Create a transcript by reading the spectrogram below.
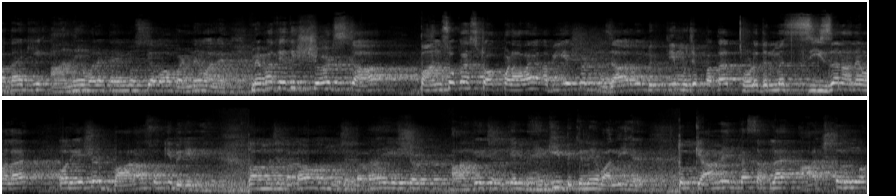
पता है कि आने वाले टाइम में उसके भाव बढ़ने वाले हैं। मेरे पास यदि शर्ट्स का 500 का स्टॉक पड़ा हुआ है। अभी ये शर्ट हज़ार में बिकती है। मुझे पता है थोड़े दिन में सीज़न आने वाला है और ये शर्ट 1200 की बिकेगी। तो आप मुझे बताओ, अगर मुझे पता है ये शर्ट आगे चल के महँगी बिकने वाली है तो क्या मैं इनका सप्लाई आज करूँगा?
